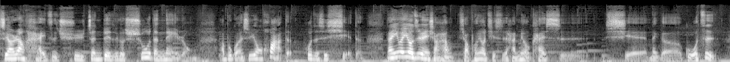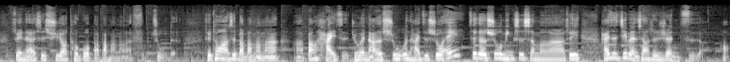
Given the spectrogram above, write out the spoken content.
是要让孩子去针对这个书的内容啊，不管是用画的或者是写的。那因为幼稚园小孩小朋友其实还没有开始写那个国字，所以呢是需要透过爸爸妈妈来辅助的。所以通常是爸爸妈妈啊帮孩子就会拿着书问孩子说：“诶，这个书名是什么啊？”所以孩子基本上是认字哦。好，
